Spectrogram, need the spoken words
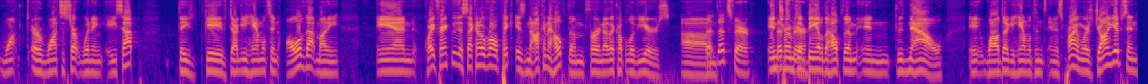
want or want to start winning ASAP. They gave Dougie Hamilton all of that money, and quite frankly, the second overall pick is not going to help them for another couple of years. Um, That, that's fair. in That's terms fair. of being able to help them in the now it, while Dougie Hamilton's in his prime. Whereas John Gibson,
